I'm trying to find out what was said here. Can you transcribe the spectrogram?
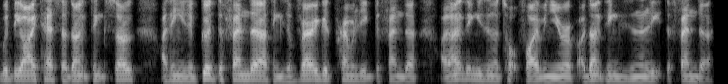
With the eye test, I don't think so. I think he's a good defender. I think he's a very good Premier League defender. I don't think he's in the top five in Europe. I don't think he's an elite defender.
